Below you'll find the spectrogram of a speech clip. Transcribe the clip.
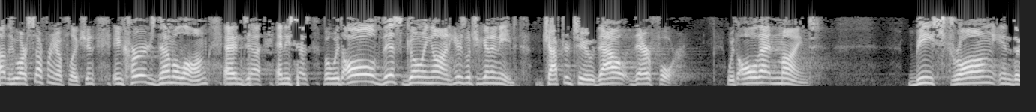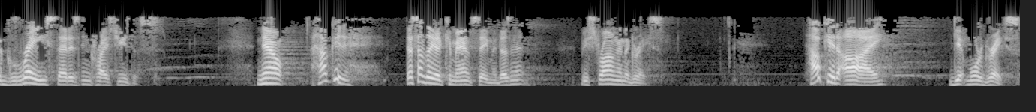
out who are suffering affliction. Encourage them along. And, uh, and he says, but with all this going on, here's what you're going to need. Chapter 2, thou therefore. With all that in mind, be strong in the grace that is in Christ Jesus. Now, how could, that sounds like a command statement, doesn't it? Be strong in the grace. How could I get more grace?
